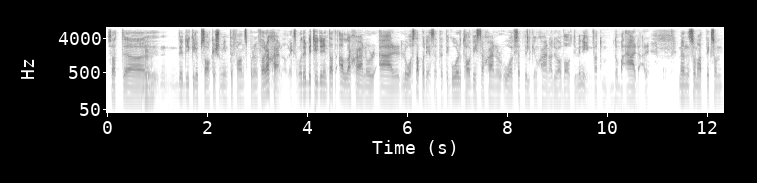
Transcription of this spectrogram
Så att uh, mm. det dyker upp saker som inte fanns på den förra stjärnan. Liksom. Och det betyder inte att alla stjärnor är låsta på det sättet. Det går att ta vissa stjärnor oavsett vilken stjärna du har valt i menyn för att de, de bara är där. Men som att liksom,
